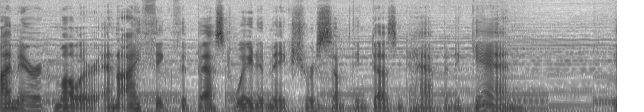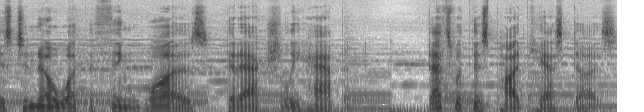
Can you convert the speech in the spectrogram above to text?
I'm Eric Muller, and I think the best way to make sure something doesn't happen again is to know what the thing was that actually happened. That's what this podcast does.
